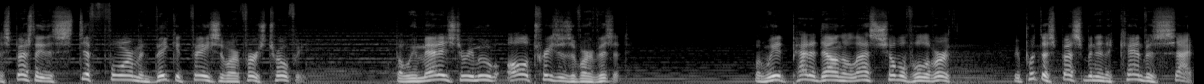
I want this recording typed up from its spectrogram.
especially the stiff form and vacant face of our first trophy, but we managed to remove all traces of our visit. When we had patted down the last shovelful of earth, we put the specimen in a canvas sack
